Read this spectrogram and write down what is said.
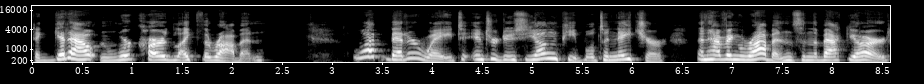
to get out and work hard like the robin. What better way to introduce young people to nature than having robins in the backyard?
